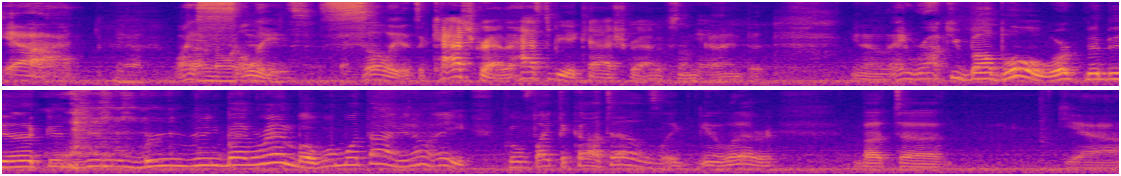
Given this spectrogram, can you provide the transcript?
God, yeah why I don't know what that Sully? Sully, it's a cash grab. It has to be a cash grab of some Yeah. kind. But you know, hey, Rocky Balboa work. Maybe I could bring, back Rambo one more time. You know, hey, go fight the cartels. Like, you know, whatever. But uh, yeah,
